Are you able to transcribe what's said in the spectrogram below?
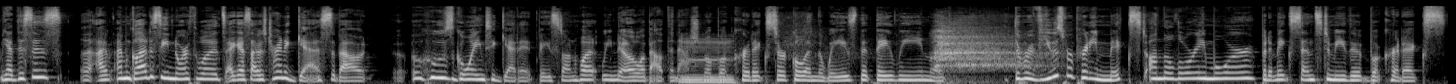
yeah, this is. Uh, I'm glad to see Northwoods. I guess I was trying to guess about uh, who's going to get it based on what we know about the National mm. Book Critics Circle and the ways that they lean. Like the reviews were pretty mixed on the Lorrie Moore, but it makes sense to me that book critics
